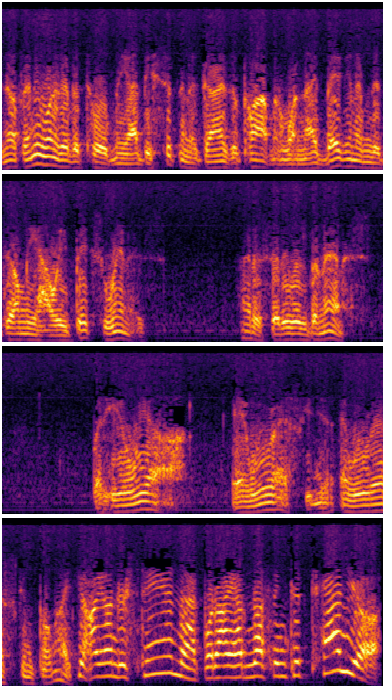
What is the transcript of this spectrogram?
You know, if anyone had ever told me I'd be sitting in a guy's apartment one night begging him to tell me how he picks winners, I'd have said he was bananas. But here we are. And we're asking you, and we're asking polite. Yeah, I understand that, but I have nothing to tell you.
